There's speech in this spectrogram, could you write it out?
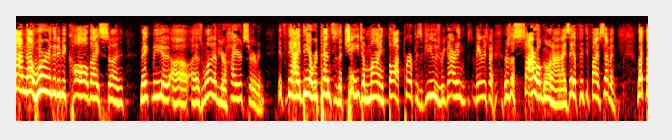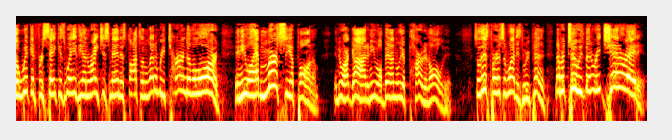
I'm not worthy to be called thy son. Make me uh, as one of your hired servant. It's the idea repentance is a change of mind, thought, purpose, views regarding various. There's a sorrow going on. Isaiah 55, 7. Let the wicked forsake his way, the unrighteous man his thoughts, and let him return to the Lord, and he will have mercy upon him and to our God, and he will abundantly pardon all of it. So this person, what? He's repentant. Number two, he's been regenerated.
